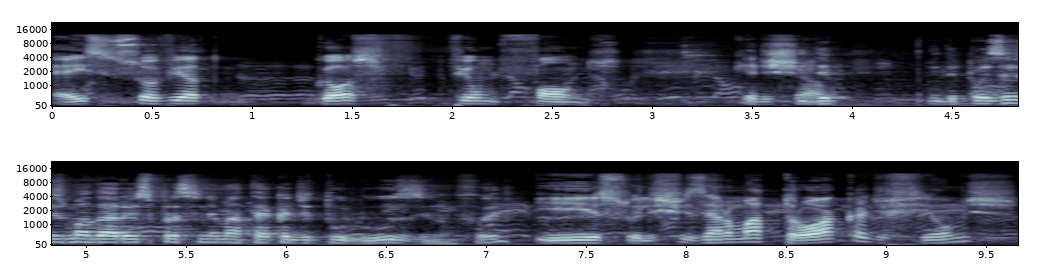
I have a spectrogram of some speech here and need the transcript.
É esse Soviet Ghost Film Fund que eles chamam. E, de, depois eles mandaram isso para a Cinemateca de Toulouse, não foi? Isso, eles fizeram uma troca de filmes.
